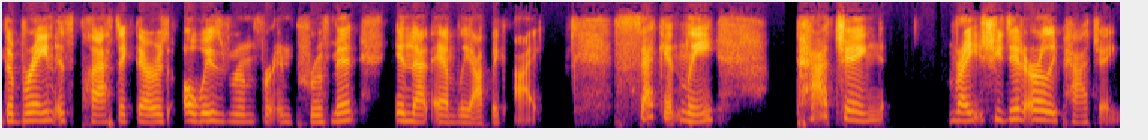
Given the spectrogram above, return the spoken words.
The brain is plastic. There is always room for improvement in that amblyopic eye. Secondly, patching, right? She did early patching.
